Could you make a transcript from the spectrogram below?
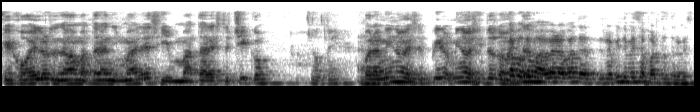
que Joel ordenaba matar animales y matar a este chico. Ok. Para Ah. 19 ¿Cómo, 1990, cómo? A ver, aguanta, repíteme esa parte otra vez.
